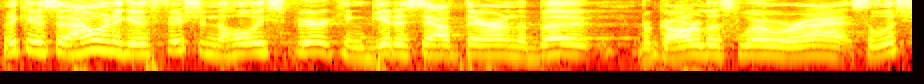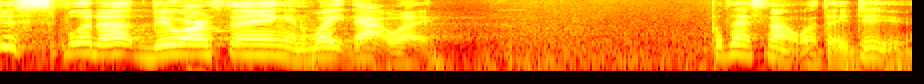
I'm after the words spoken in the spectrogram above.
They could have said, I want to go fishing. The Holy Spirit can get us out there on the boat, regardless where we're at. So let's just split up, do our thing, and wait that way. But that's not what they do.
